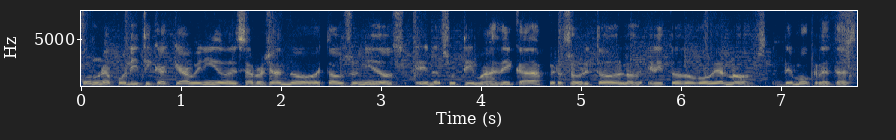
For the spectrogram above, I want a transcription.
con una política que ha venido desarrollando Estados Unidos en las últimas décadas, pero sobre todo en, en estos dos gobiernos demócratas,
